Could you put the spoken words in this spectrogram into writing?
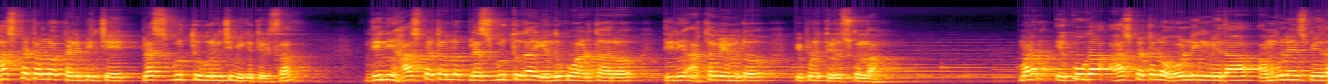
హాస్పిటల్లో కనిపించే ప్లస్ గుర్తు గురించి మీకు తెలుసా? దీన్ని హాస్పిటల్లో ప్లస్ గుర్తుగా ఎందుకు వాడతారో దీని అర్థం ఏమిటో ఇప్పుడు తెలుసుకుందాం. మనం ఎక్కువగా హాస్పిటల్ హోల్డింగ్ మీద అంబులెన్స్ మీద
